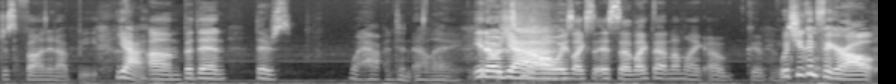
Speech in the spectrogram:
just fun and upbeat. yeah. Um, but then there's what happened in L.A. You know, it's just kind of always like it's said like that, and I'm like, oh, good. Which you can figure out.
